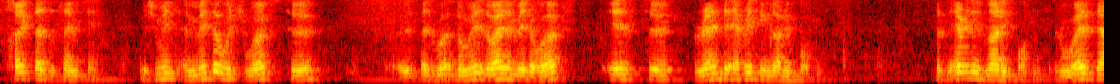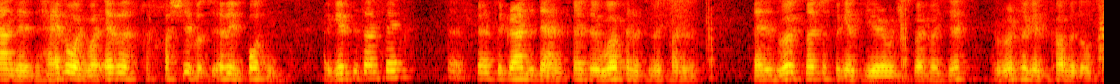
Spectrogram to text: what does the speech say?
Schok does the same thing, which means a middle which works to uh, the way the way the middle works is to render everything not important. Because everything is not important. It wears down the however whatever chashivas, whatever importance I give to something, it's going to grind it down. It's going to work on it to make fun of it. And it works not just against Yira, which we spoke about here, it works against kavod also.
